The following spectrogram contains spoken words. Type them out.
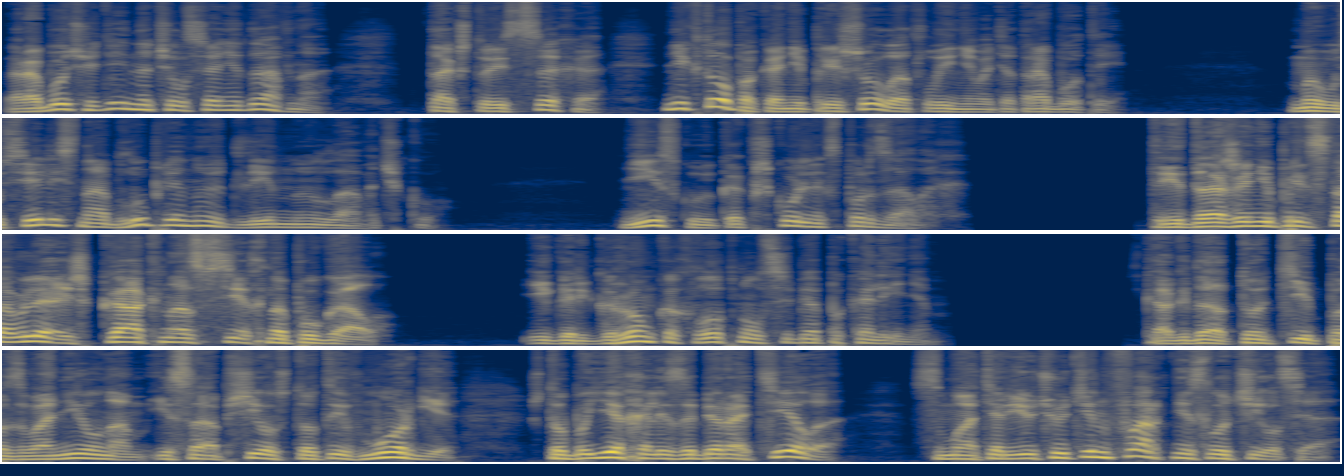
Рабочий день начался недавно, так что из цеха никто пока не пришел отлынивать от работы. Мы уселись на облупленную длинную лавочку. Низкую, как в школьных спортзалах. «Ты даже не представляешь, как нас всех напугал!» Игорь громко хлопнул себя по коленям. «Когда тот тип позвонил нам и сообщил, что ты в морге, чтобы ехали забирать тело, с матерью чуть инфаркт не случился.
